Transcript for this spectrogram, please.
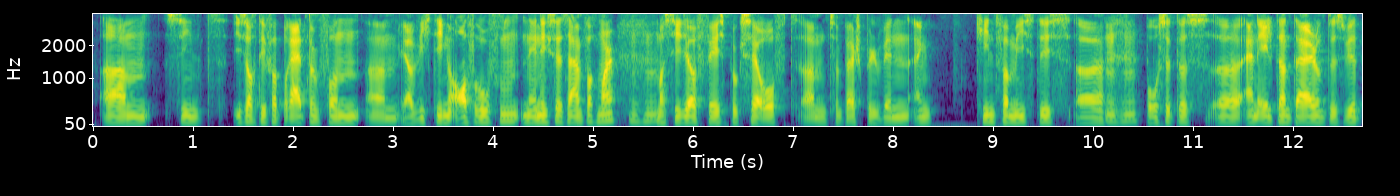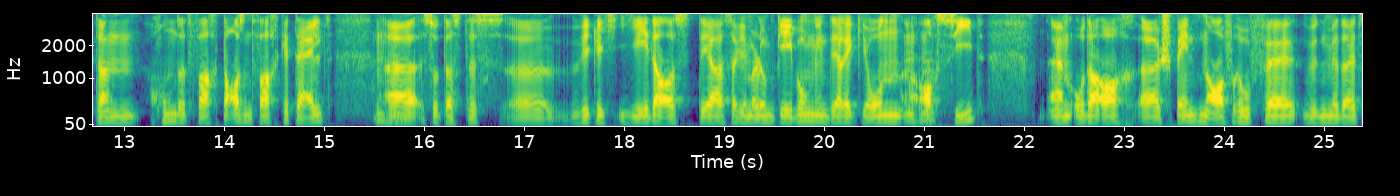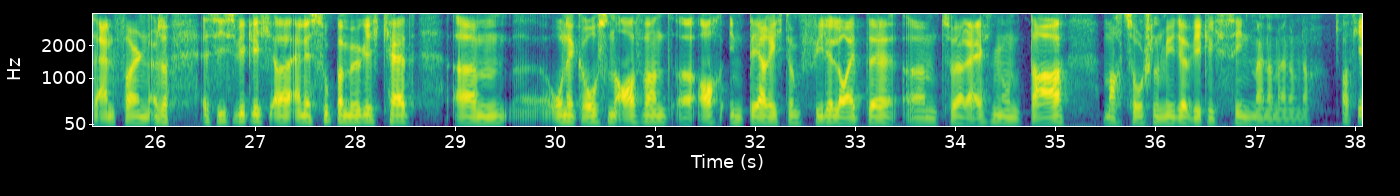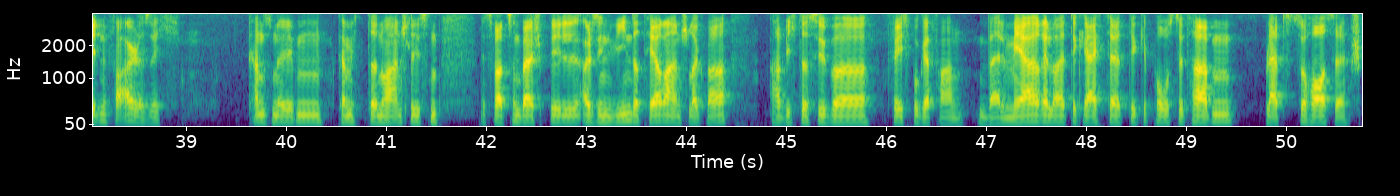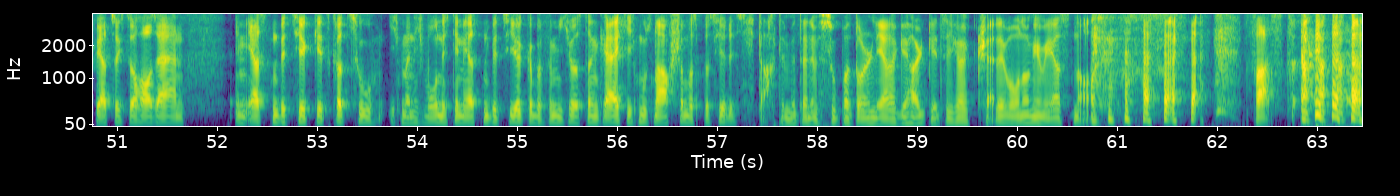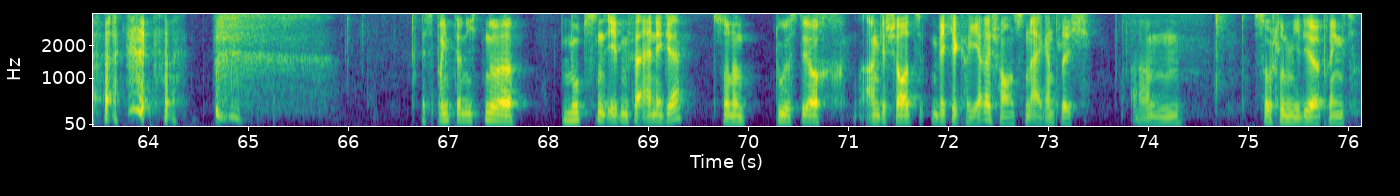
ähm, sind, ist auch die Verbreitung von ähm, ja, wichtigen Aufrufen, nenne ich es jetzt einfach mal. Mhm. Man sieht ja auf Facebook sehr oft, ähm, zum Beispiel, wenn ein Kind vermisst ist, äh, mhm. postet das äh, ein Elternteil und das wird dann hundertfach, tausendfach geteilt, mhm. äh, sodass das äh, wirklich jeder aus der, sage ich mal, Umgebung in der Region mhm. auch sieht. Ähm, oder auch äh, Spendenaufrufe würden mir da jetzt einfallen. Also es ist wirklich äh, eine super Möglichkeit, ähm, ohne großen Aufwand äh, auch in der Richtung viele Leute ähm, zu erreichen und da macht Social Media wirklich Sinn, meiner Meinung nach. Auf jeden Fall. Also ich kann es nur eben, kann mich da nur anschließen. Es war zum Beispiel, als in Wien der Terroranschlag war, habe ich das über Facebook erfahren, weil mehrere Leute gleichzeitig gepostet haben, bleibt zu Hause, sperrt euch zu Hause ein. Im ersten Bezirk geht es gerade zu. Ich meine, ich wohne nicht im ersten Bezirk, aber für mich war es dann gleich, ich muss nachschauen, was passiert ist. Ich dachte, mit einem super tollen Lehrergehalt geht sich eine gescheite Wohnung im ersten aus. Fast. es bringt ja nicht nur Nutzen eben für einige, sondern du hast dir auch angeschaut, welche Karrierechancen eigentlich ähm, Social Media bringt.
